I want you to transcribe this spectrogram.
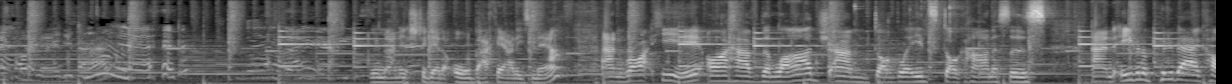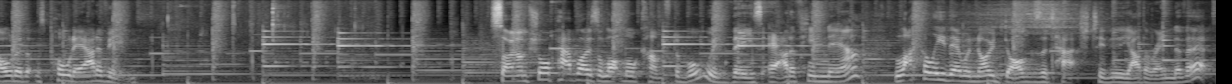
We managed to get it all back out his mouth. And right here, I have the large um, dog leads, dog harnesses, and even a poo bag holder that was pulled out of him. So I'm sure Pablo's a lot more comfortable with these out of him now. Luckily, there were no dogs attached to the other end of it.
